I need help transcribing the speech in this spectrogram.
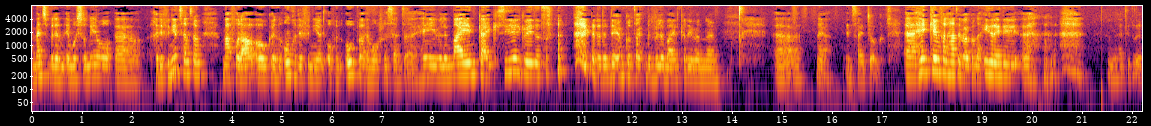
mensen met een emotioneel uh, gedefinieerd centrum maar vooral ook een ongedefinieerd of een open emotional center. Hey Willemijn, kijk, zie je, ik weet het. ik had een DM-contact met Willemijn, ik had even een, uh, nou ja, inside joke. Uh, hey Kim, van harte welkom naar iedereen die, uh, terug.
